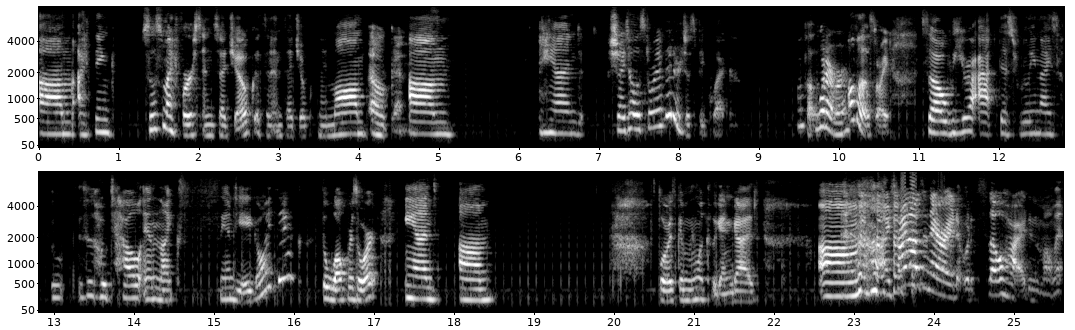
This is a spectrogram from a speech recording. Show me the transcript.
Um, I think so. This is my first inside joke. It's an inside joke with my mom. Oh goodness. Um, and should I tell the story of it or just be quick? I'll tell, Whatever. I'll tell the story. So we are at this really nice. This is a hotel in like San Diego, I think, the Welk Resort, and um, Flora's giving me looks again, guys. Um, I try not to narrate it, but it's so hard in the moment.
